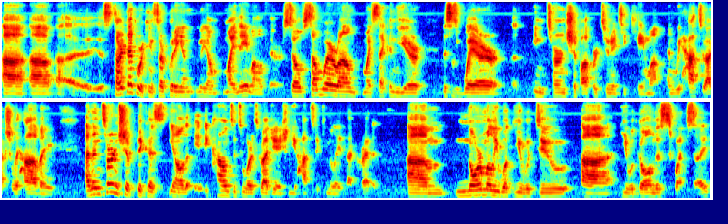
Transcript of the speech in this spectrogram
uh, uh, uh, start networking, start putting in, you know, my name out there. So somewhere around my second year, this is where internship opportunity came up, and we had to actually have a an internship because you know it, it counted towards graduation. You had to accumulate that credit. Um, normally, what you would do, uh, you would go on this website,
